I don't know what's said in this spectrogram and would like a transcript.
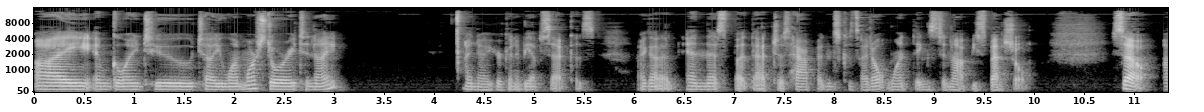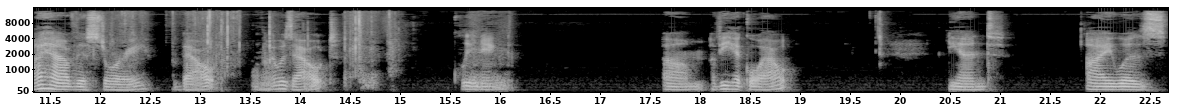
I am going to tell you one more story tonight. I know you're going to be upset because I got to end this, but that just happens because I don't want things to not be special. So I have this story about when I was out cleaning um, a vehicle out, and I was,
